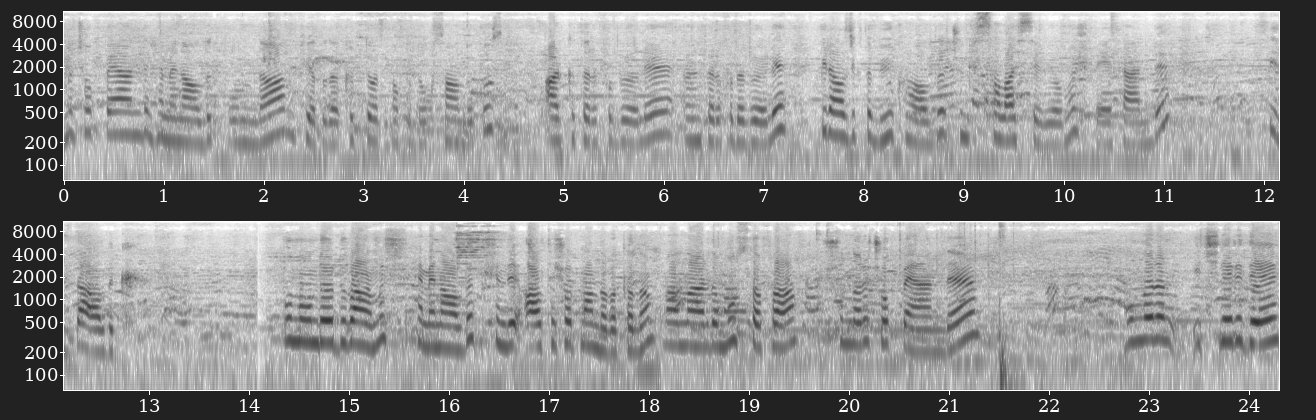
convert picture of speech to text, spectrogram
bunu çok beğendi. Hemen aldık bundan. Fiyatı da 44.99. Arka tarafı böyle, ön tarafı da böyle. Birazcık da büyük aldı. Çünkü salaş seviyormuş beyefendi. Biz de aldık. Bunun 14'ü varmış. Hemen aldık. Şimdi alt eşortman da bakalım. Onlarda Mustafa şunları çok beğendi. Bunların içleri de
